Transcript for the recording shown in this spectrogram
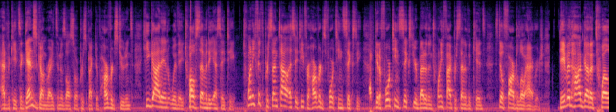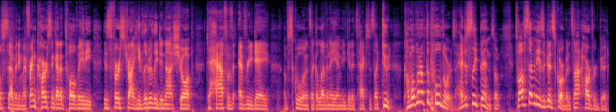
advocates against gun rights and is also a prospective Harvard student, he got in with a 1270 SAT. 25th percentile SAT for Harvard is 1460. You get a 1460 or better than 25% of the kids, still far below average. David Hogg got a 1270. My friend Carson got a 1280 his first try. He literally did not show up to half of every day of school. And it's like 11 a.m. You get a text. It's like, dude, come open up the pool doors. I had to sleep in. So 1270 is a good score, but it's not Harvard good.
